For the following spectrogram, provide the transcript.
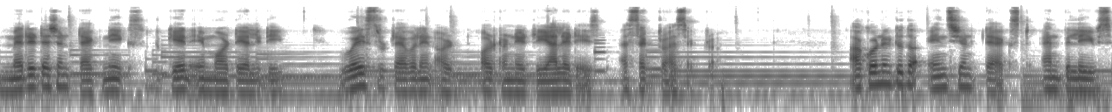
meditation techniques to gain immortality, ways to travel in alternate realities, etc. etc. According to the ancient text and beliefs,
